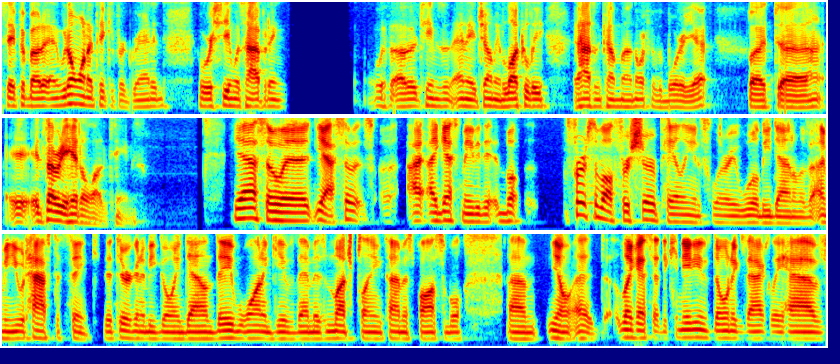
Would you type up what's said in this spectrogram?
safe about it, and we don't want to take it for granted. We're seeing what's happening with other teams in NHL. I mean, luckily it hasn't come uh, north of the border yet, but uh, it, it's already hit a lot of teams. Yeah, so uh, yeah, so uh, I, I, guess maybe the, first of all, for sure, Poehling and Fleury will be down on the. I mean, you would have to think that they're going to be going down. They want to give them as much playing time as possible. Um, you know, uh, like I said, the Canadiens don't exactly have,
